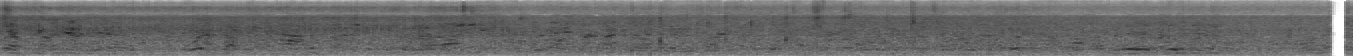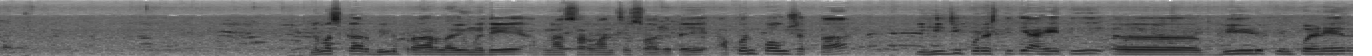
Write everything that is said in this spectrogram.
नमस्कार बीड प्रहार लाईव्हमध्ये आपणा सर्वांचं स्वागत आहे. आपण पाहू शकता की ही जी परिस्थिती आहे ती बीड पिंपळनेर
